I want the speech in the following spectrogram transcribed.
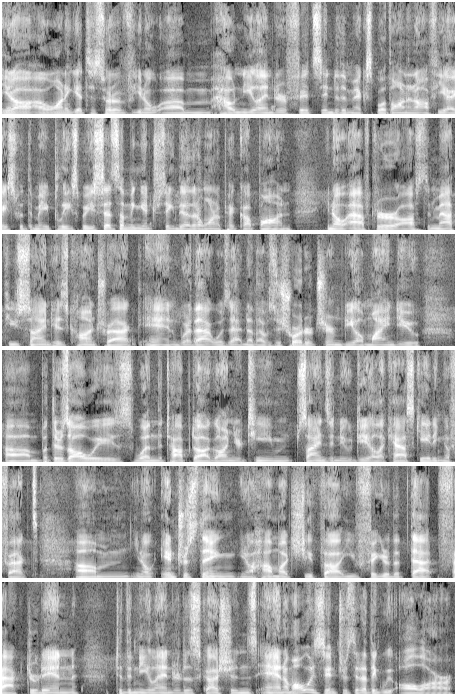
you know, I want to get to sort of, you know, um, how Nylander fits into the mix both on and off the ice with the Maple Leafs. But you said something interesting there that I want to pick up on. You know, after Auston Matthews signed his contract and where that was at, now that was a shorter term deal, mind you. Um, but there's always, when the top dog on your team signs a new deal, a cascading effect. Um, you know, interesting, you know, how much you thought you figured that that factored in to the Nylander discussions. And I'm always interested, I think we all are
